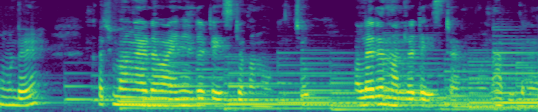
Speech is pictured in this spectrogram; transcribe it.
നമ്മുടെ കശുമാങ്ങയുടെ വൈനിന്റെ ടേസ്റ്റൊക്കെ നോക്കിച്ചു. വളരെ നല്ല ടേസ്റ്റാണെന്നാണ് അഭിപ്രായം.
